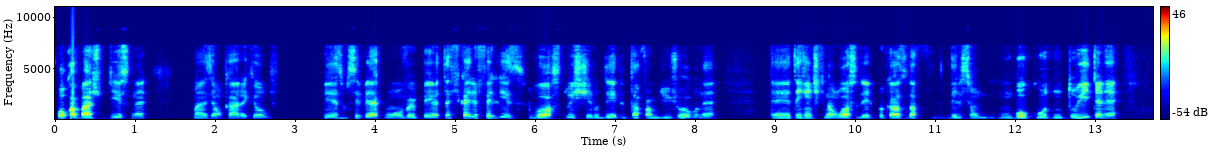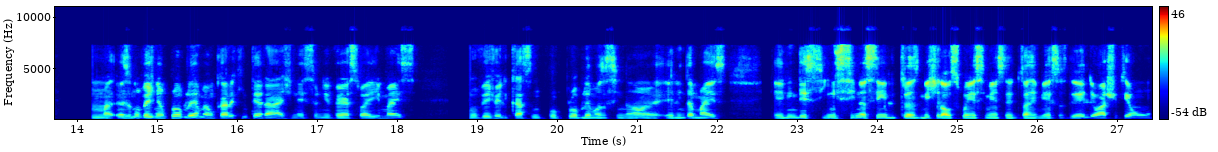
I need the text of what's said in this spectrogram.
pouco abaixo disso, né? Mas é um cara que eu, mesmo se vier com overpay, eu até ficaria feliz. Gosto do estilo dele, da forma de jogo, né? É, tem gente que não gosta dele por causa da, dele ser um, um bocudo no Twitter, né? Mas, mas eu não vejo nenhum problema. É um cara que interage nesse universo aí, mas não vejo ele caçando problemas assim, não. Ele ainda mais. Ele ensina, assim, ele transmite lá os conhecimentos dos arremessos dele. Eu acho que é um,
